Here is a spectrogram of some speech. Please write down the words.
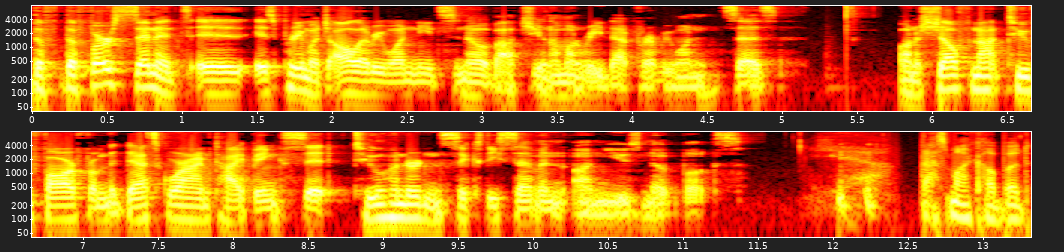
the the first sentence is is pretty much all everyone needs to know about you and i'm going to read that for everyone it says on a shelf not too far from the desk where i'm typing sit 267 unused notebooks Yeah, that's my cupboard.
